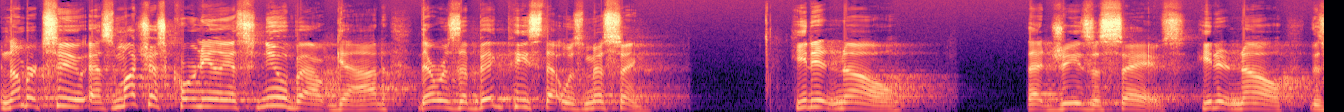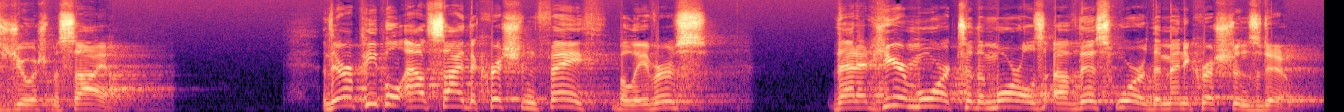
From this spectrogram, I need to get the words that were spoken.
And number two, as much as Cornelius knew about God, there was a big piece that was missing. He didn't know that Jesus saves, he didn't know this Jewish Messiah. There are people outside the Christian faith, believers, that adhere more to the morals of this word than many Christians do.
